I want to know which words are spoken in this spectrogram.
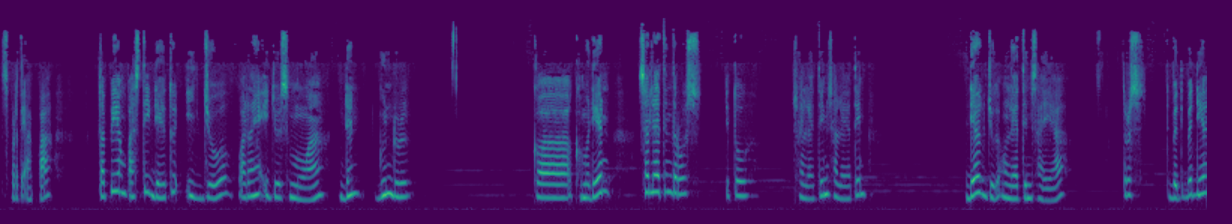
seperti apa tapi yang pasti dia itu hijau warnanya hijau semua dan gundul. Ke kemudian saya liatin terus itu saya liatin saya liatin. Dia juga ngeliatin saya terus tiba-tiba dia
